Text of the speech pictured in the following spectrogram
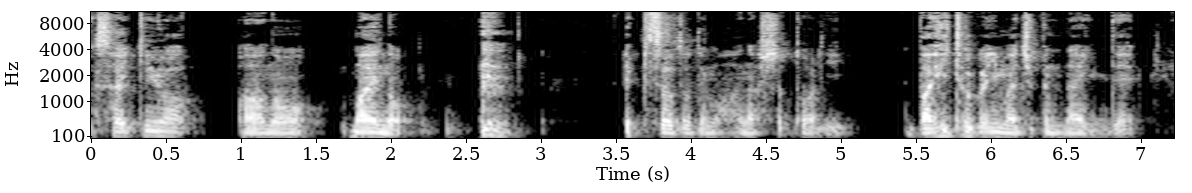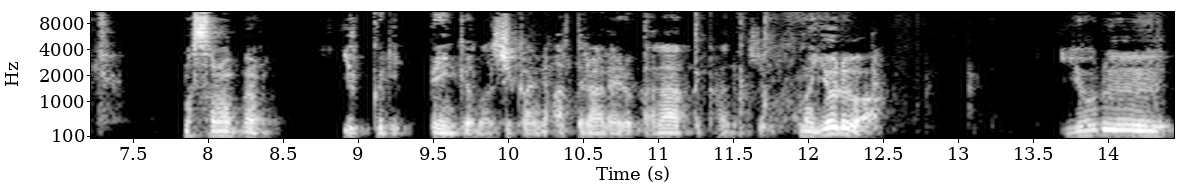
最近は、あの、前の エピソードでも話した通り、バイトが今自分ないんで、まあ、その分、ゆっくり勉強の時間に当てられるかなって感じ。まあ、夜は、夜、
